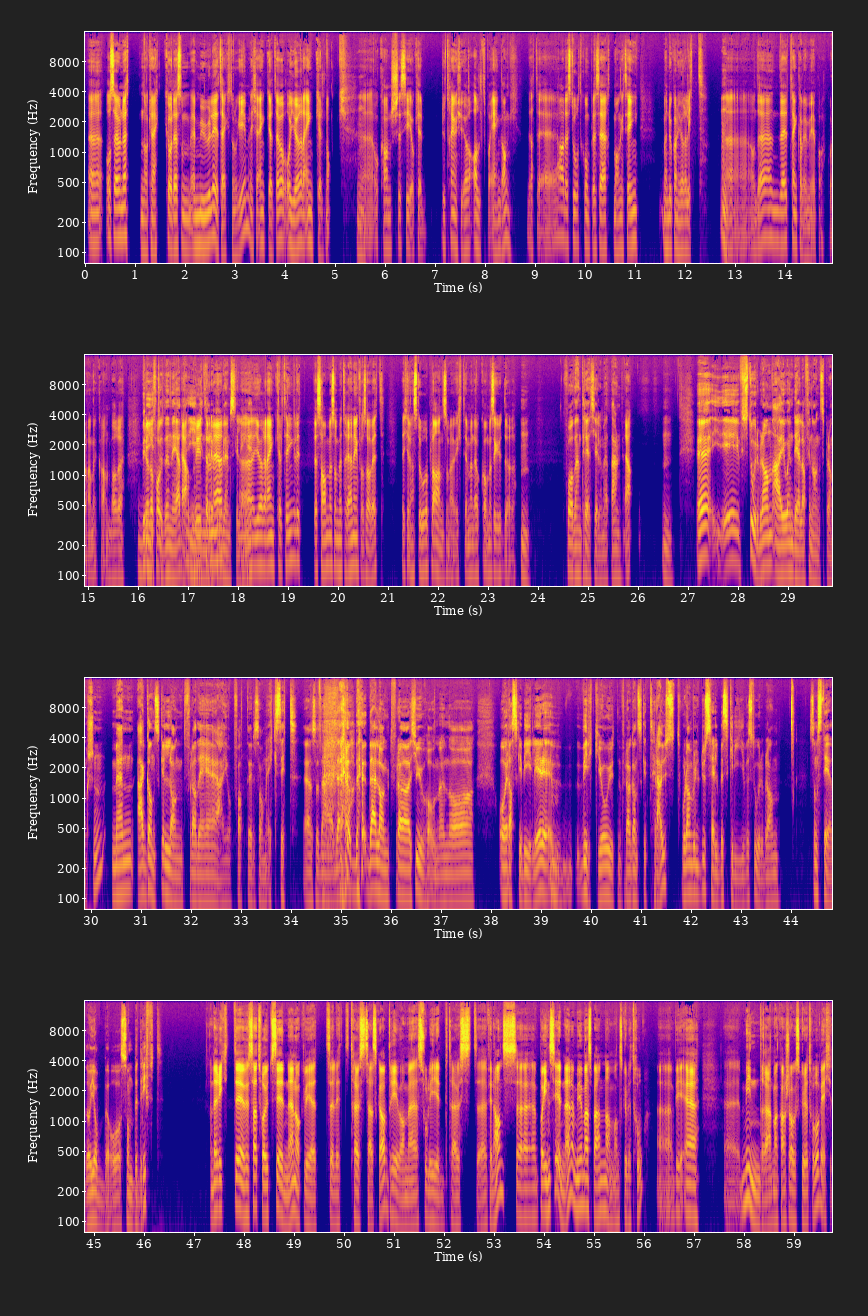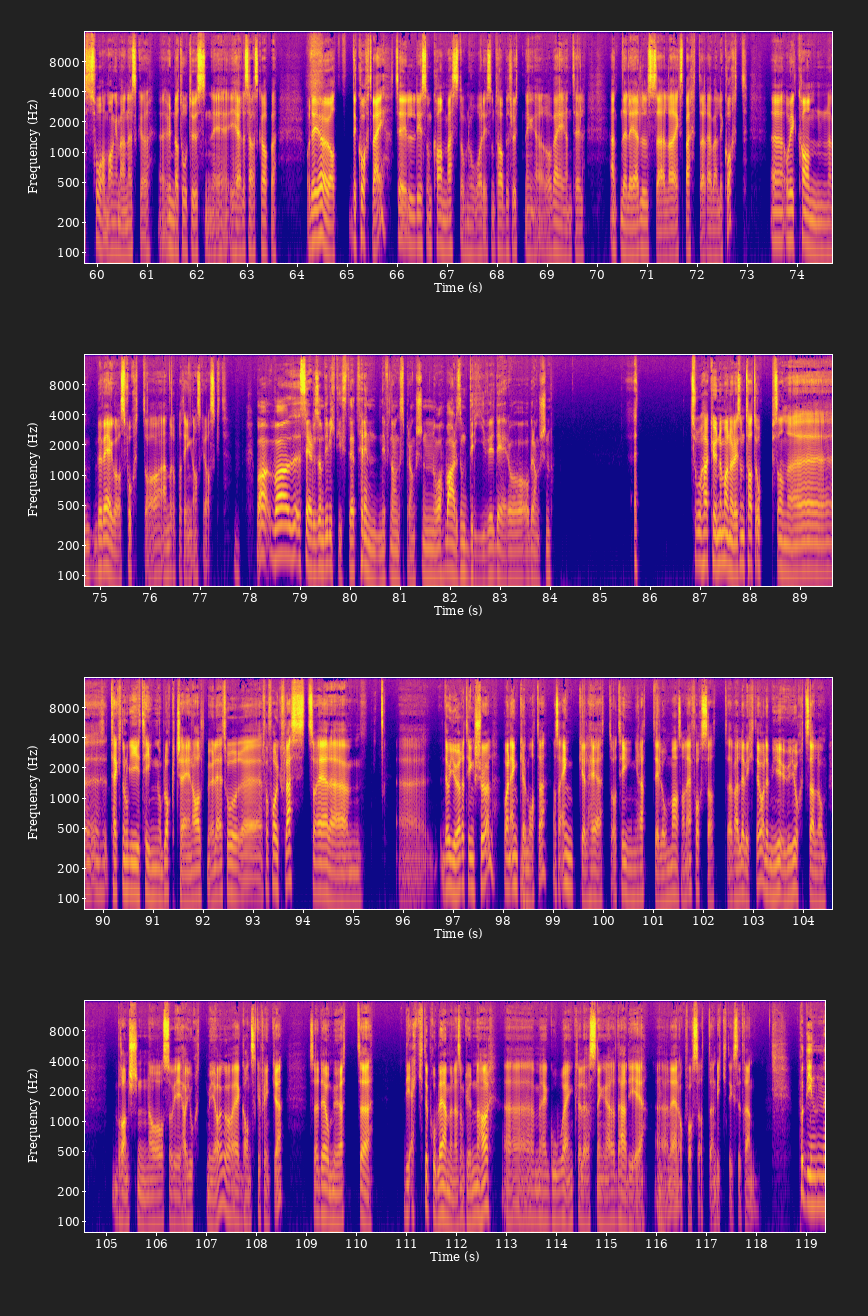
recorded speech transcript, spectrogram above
Eh, og så er jo nøtten å knekke, og det som er mulig i teknologi, men ikke enkelt, det er å, gjøre det enkelt nok. Mm. Uh, og kanskje si ok, du trenger ikke gjøre alt på en gang. Dette er, ja, det er stort, komplisert, mange ting, men du kan gjøre litt. Mm. Uh, og det, det, tenker vi mye på. Hvordan vi kan bare Bryte folk, det ned ja, i mindre ned, problemstillinger. Uh, gjøre en enkel ting. Litt det samme som med trening, for så vidt. Det er ikke den store planen som er viktig, men det å komme seg ut døra. Mm. Få den tre kilometeren. Ja. Mm. Eh, Storebrand er jo en del av finansbransjen, men er ganske langt fra det jeg oppfatter som exit. Altså det, er, det, det, det, er langt fra Tjuvholmen og, og raske biler. Mm. Virker jo utenfra ganske traust. Hvordan vil du selv beskrive Storebrand som sted å jobbe og som bedrift? Det er riktig. Sett fra utsiden er nok vi et litt traust selskap. Driver med solid, traust eh, finans. Eh, på innsiden er det mye mer spennende enn man skulle tro. Eh, vi er mindre enn man kanskje også skulle tro. Vi er ikke så mange mennesker, under 2000 i, i hele selskapet. Og det gjør jo at det er kort vei til de som kan mest om noe, og de som tar beslutninger, og veien til enten det er ledelse eller eksperter er veldig kort. Eh, og vi kan bevege oss fort og endre på ting ganske raskt. Hva, hva, ser du som de viktigste trendene i finansbransjen nå? Hva er det som driver dere og, og bransjen? Tror her kunne man jo liksom tatt opp sånne uh, teknologiting og blokkjede og alt mulig. Jeg tror uh, for folk flest så er det uh, det å gjøre ting sjøl på en enkel måte, altså enkelhet og ting rett i lomma og sånn, er fortsatt Eh, veldig viktig, og det er mye ugjort, selv om bransjen og også vi har gjort mye òg, og er ganske flinke. Så det å møte de ekte problemene som kundene har, eh, med gode, enkle løsninger der de er, eh, mm. det er nok fortsatt den viktigste trenden. Din,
